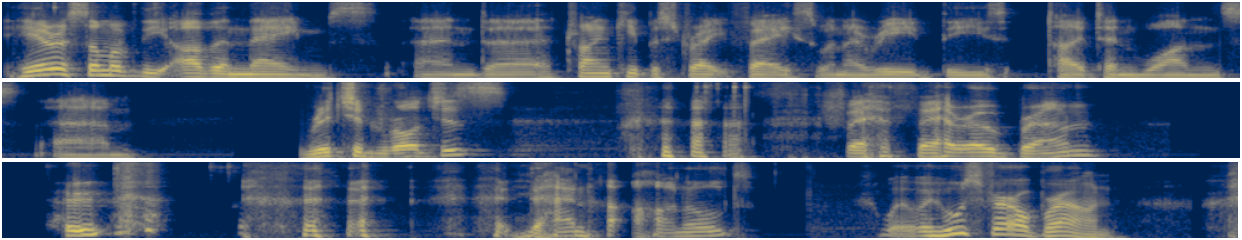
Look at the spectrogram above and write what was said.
Here are some of the other names, and uh, try and keep a straight face when I read these tight end ones. Um, Richard Rodgers, Pharaoh Brown, Who? Dan Arnold. Wait, wait, who's Farrell Brown?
